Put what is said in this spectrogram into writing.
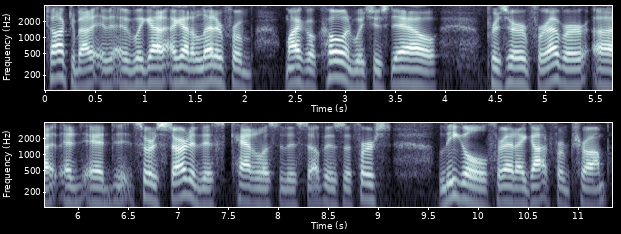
talked about it. And we got I got a letter from Michael Cohen, which is now preserved forever, uh, and, and it sort of started this catalyst of this stuff. It was the first legal threat I got from Trump.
